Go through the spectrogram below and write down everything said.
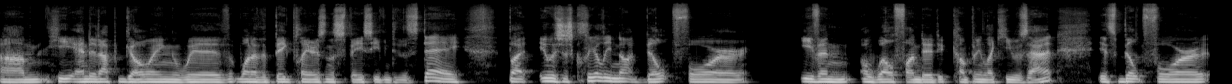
Um, he ended up going with one of the big players in the space, even to this day, but it was just clearly not built for even a well-funded company like he was at. It's built for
